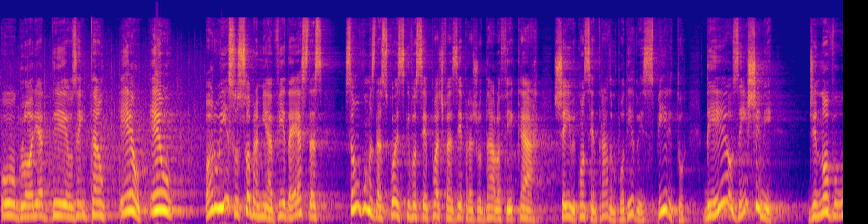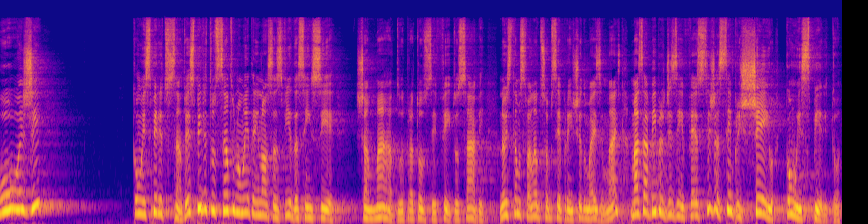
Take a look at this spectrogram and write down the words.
Oh, glória a Deus! Então, eu, eu Oro isso sobre a minha vida. Estas são algumas das coisas que você pode fazer para ajudá-lo a ficar cheio e concentrado no poder do Espírito. Deus, enche-me de novo hoje com o Espírito Santo. O Espírito Santo não entra em nossas vidas sem ser chamado para todos os efeitos, sabe? Não estamos falando sobre ser preenchido mais e mais, mas a Bíblia diz em Efésios: seja sempre cheio com o Espírito.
